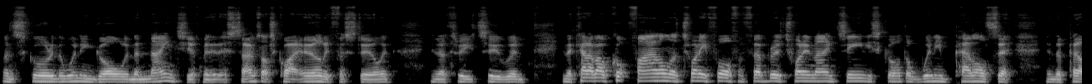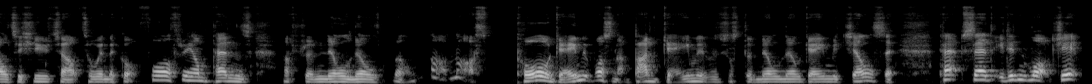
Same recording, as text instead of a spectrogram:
When scoring the winning goal in the 90th minute this time. So that's quite early for Sterling in a 3 2 win. In the Carabao Cup final on the 24th of February 2019, he scored a winning penalty in the penalty shootout to win the Cup 4 3 on pens after a nil nil. Well, not, not a poor game. It wasn't a bad game. It was just a nil nil game with Chelsea. Pep said he didn't watch it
